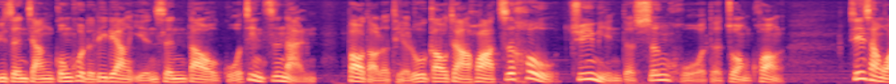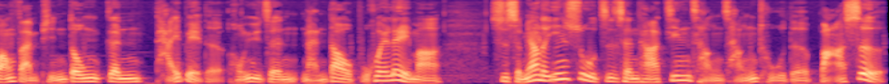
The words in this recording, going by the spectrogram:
玉珍将公库的力量延伸到国境之南，报道了铁路高架化之后居民的生活的状况。经常往返屏东跟台北的洪玉珍，难道不会累吗？是什么样的因素支撑他经常长途的跋涉，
